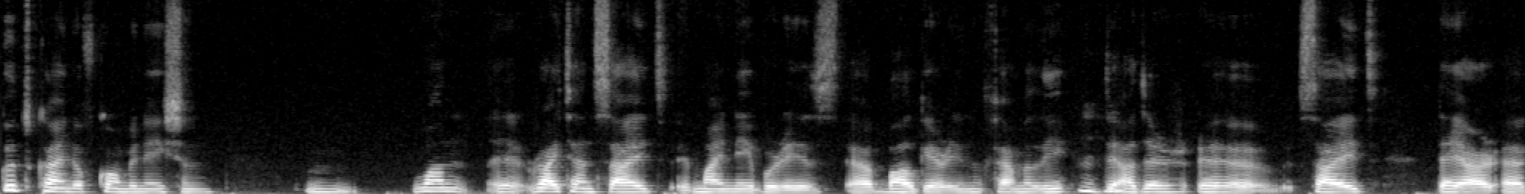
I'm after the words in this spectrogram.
good kind of combination. Mm, one uh, right hand side, uh, my neighbor is a Bulgarian family. The Mhm. other uh, side, they are a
